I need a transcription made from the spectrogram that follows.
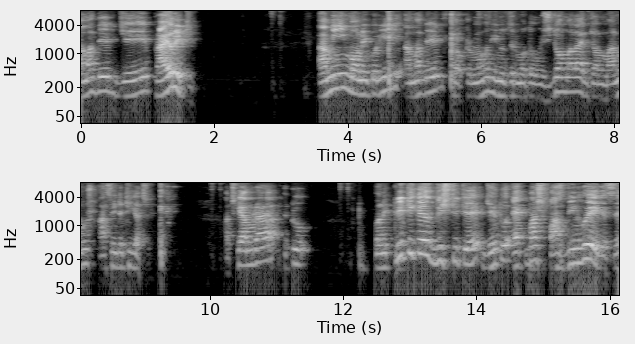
আমাদের যে প্রায়োরিটি আমি মনে করি আমাদের ডক্টর মোহাম্মদ ইউনুসের মতো উইজডমওয়ালা একজন মানুষ আছে, এটা ঠিক আছে। আজকে আমরা একটু মানে ক্রিটিক্যাল দৃষ্টিতে, যেহেতু এক মাস পাঁচ দিন হয়ে গেছে,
